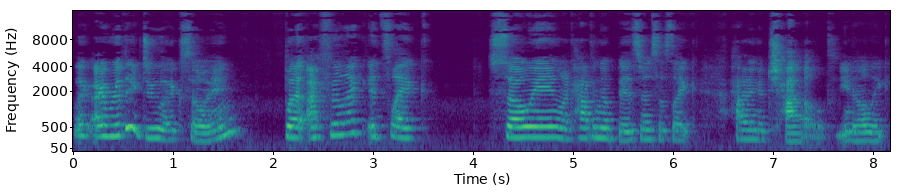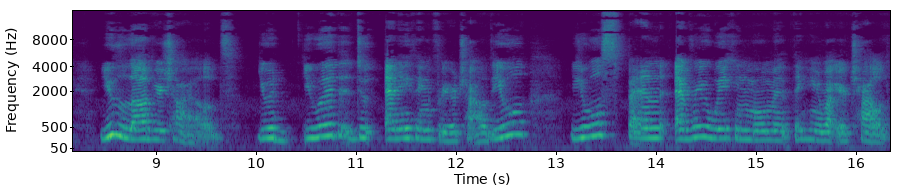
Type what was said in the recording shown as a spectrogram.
Like I really do like sewing, but I feel like it's like sewing, like having a business is like having a child, you know, like you love your child. You would you would do anything for your child. You will you will spend every waking moment thinking about your child.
